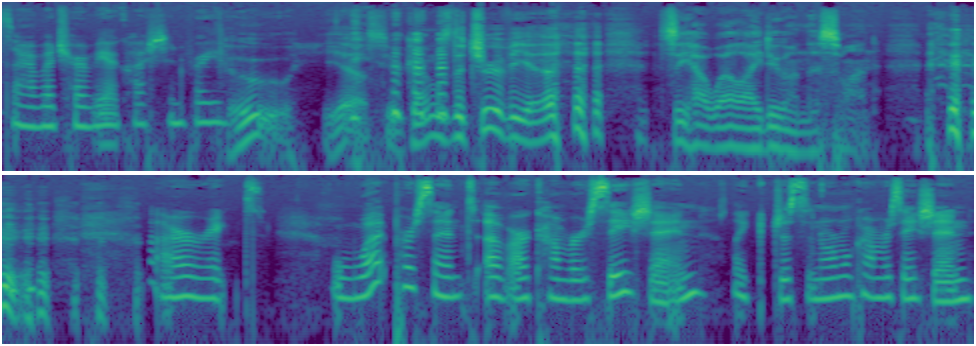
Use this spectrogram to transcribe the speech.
So I have a trivia question for you. Ooh, yes, here comes the trivia. See how well I do on this one. All right. What percent of our conversation, like just a normal conversation,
